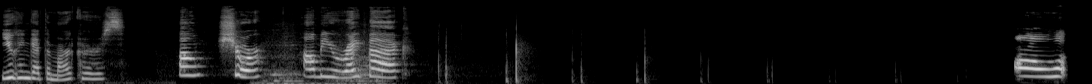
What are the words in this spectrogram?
You can get the markers. Oh, sure. I'll be right back. Oh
